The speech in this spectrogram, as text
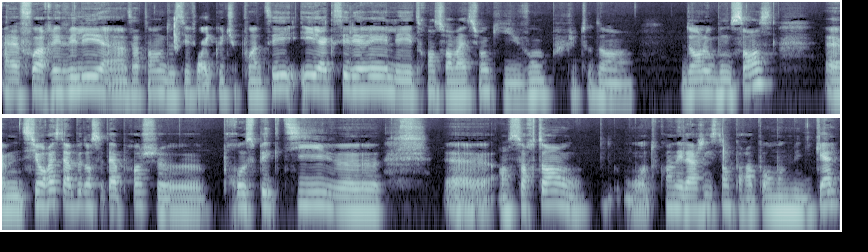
à la fois révélé un certain nombre de ces failles que tu pointais et accéléré les transformations qui vont plutôt dans dans le bon sens. Euh, si on reste un peu dans cette approche euh, prospective, euh, en sortant ou, en tout cas en élargissant par rapport au monde médical,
